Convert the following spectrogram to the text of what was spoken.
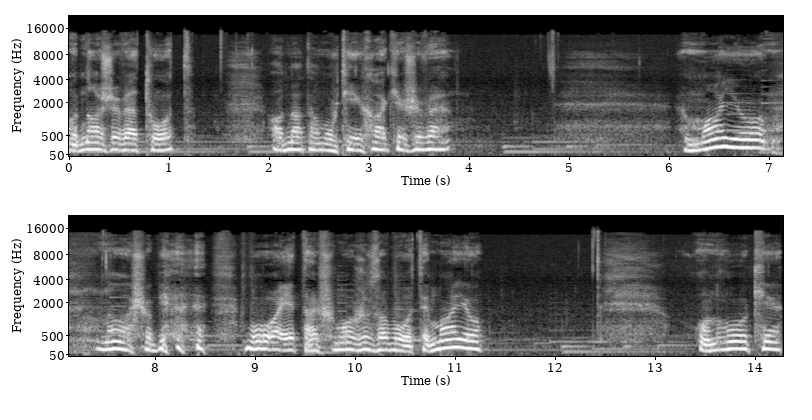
Одна живе тут, одна там у тій хаті живе. Маю, ну, щоб буває так, що можу забути. Маю онуки,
